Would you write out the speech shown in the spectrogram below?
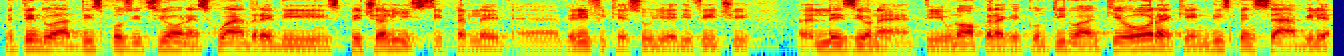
mettendo a disposizione squadre di specialisti per le eh, verifiche sugli edifici eh, lesionati. Un'opera che continua anche ora e che è indispensabile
